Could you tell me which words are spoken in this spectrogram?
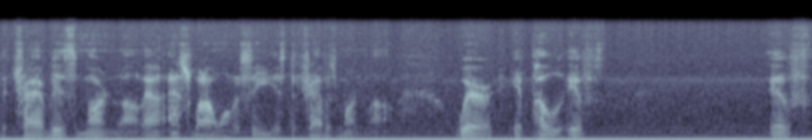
the Travis Martin law, that's what I want to see is the Travis Martin law, where if po if if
